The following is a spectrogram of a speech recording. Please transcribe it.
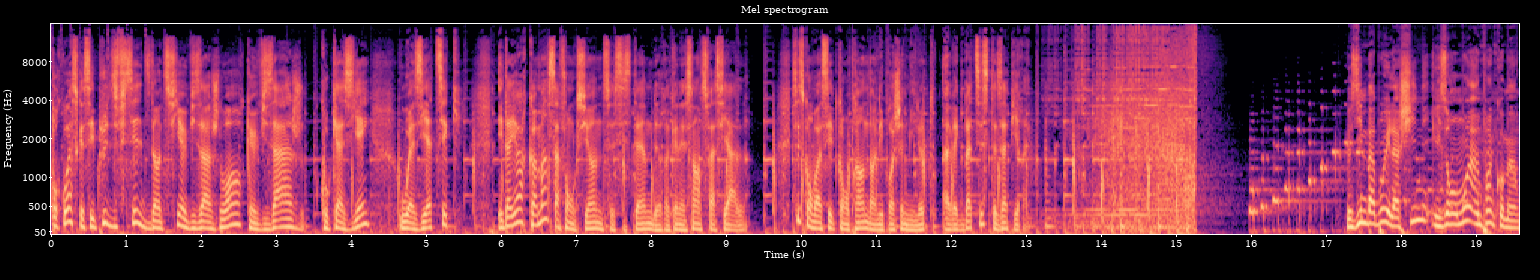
Pourquoi est-ce que c'est plus difficile d'identifier un visage noir qu'un visage caucasien ou asiatique? Et d'ailleurs, comment ça fonctionne, ce système de reconnaissance faciale? C'est ce qu'on va essayer de comprendre dans les prochaines minutes avec Baptiste Zapirin. Le Zimbabwe et la Chine, ils ont au moins un point commun.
